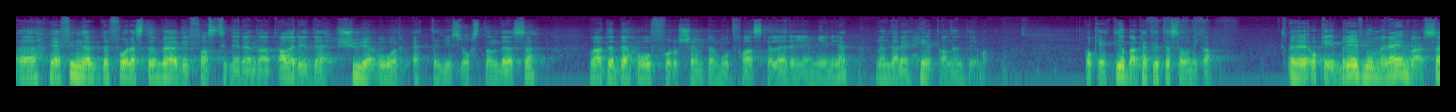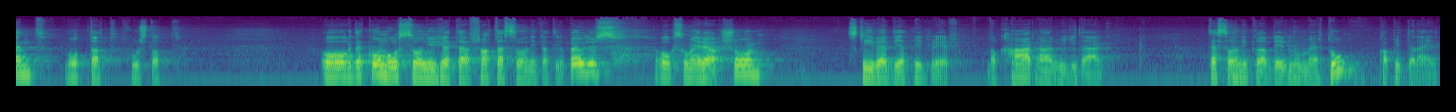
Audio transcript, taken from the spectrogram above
Eh, jag finner det förresten väldigt fascinerande att allerede 20 år efter Jesu uppståndelse var det behov för att kämpa mot falska lärare i menighet, men det är ett helt annat tema. Okej, okay, tillbaka till Thessalonika. Eh, Okej, okay, brev nummer en var sänt, måttat, förstått. Och det kom också nyheter från Thessalonika till Paulus och som en reaktion skriver de ett nytt brev. Och här är vi idag. Thessalonika brev nummer 2, kapitel 1.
